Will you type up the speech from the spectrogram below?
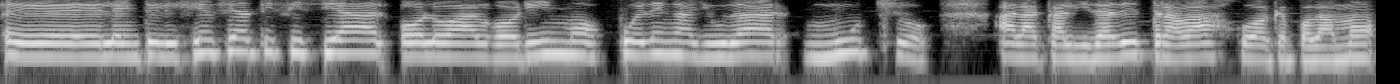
eh, la inteligencia artificial o los algoritmos pueden ayudar mucho a la calidad de trabajo, a que podamos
